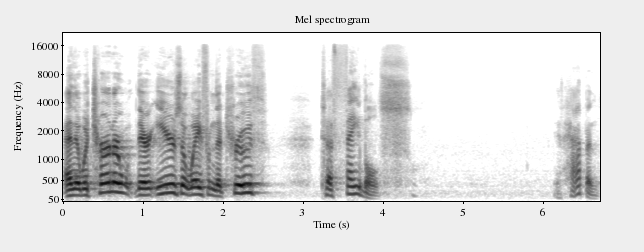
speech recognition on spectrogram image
and they will turn their ears away from the truth to fables. It happens.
